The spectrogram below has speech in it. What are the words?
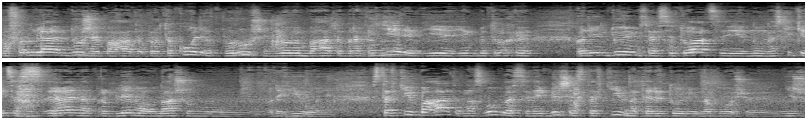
оформляємо дуже багато протоколів, порушень, ловимо багато браконьєрів і якби трохи орієнтуємося в ситуації, ну наскільки це реальна проблема у нашому регіоні. Ставків багато, у нас в області найбільше ставків на територію на площу, ніж,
